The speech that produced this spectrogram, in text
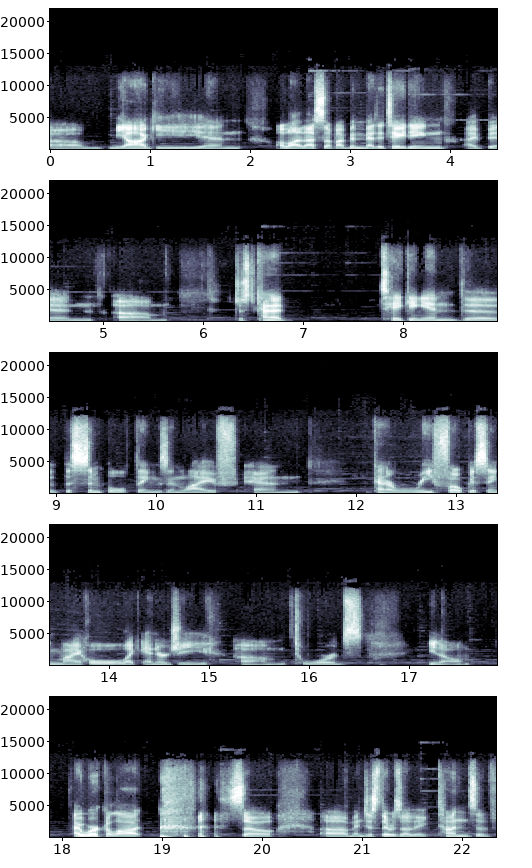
um, Miyagi and a lot of that stuff. I've been meditating. I've been um, just kind of taking in the the simple things in life and kind of refocusing my whole like energy um, towards, you know, I work a lot, so um, and just there was uh, like tons of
